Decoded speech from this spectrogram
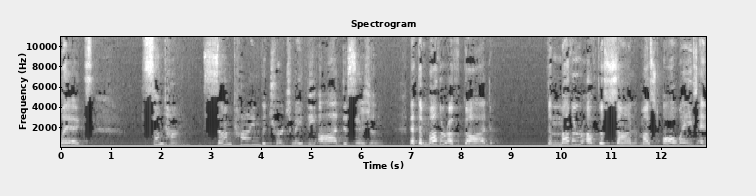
legs. Sometime, sometime the church made the odd decision that the Mother of God the mother of the Son must always and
